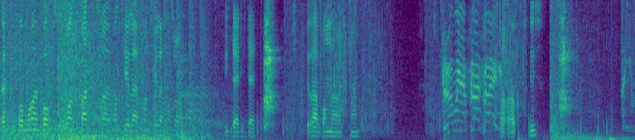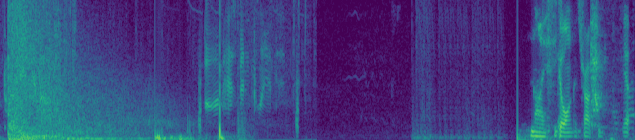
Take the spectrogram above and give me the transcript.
Left, one behind boxes, one back side, one to your left, one to your left as well. He's dead, he's dead. Get that bomb now if you can. Throwing a flashbang. Not up. Who's? I am planting. Bomb has been planted. Nice, you go on construction. Yep.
